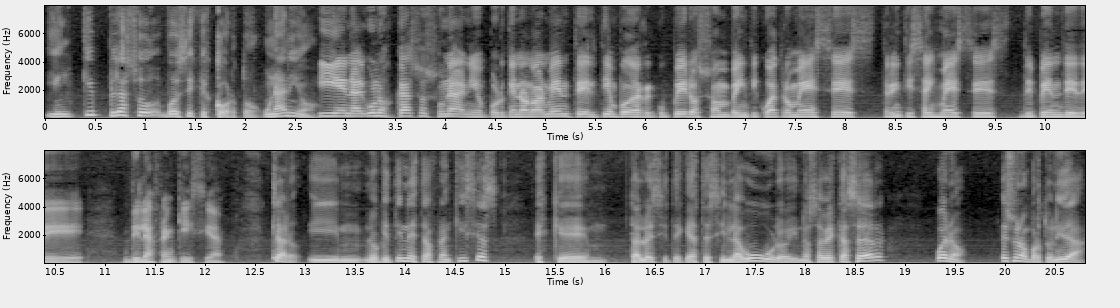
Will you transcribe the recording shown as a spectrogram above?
¿Y en qué plazo vos decís que es corto? ¿Un año? Y en algunos casos un año, porque normalmente el tiempo de recupero son 24 meses, 36 meses, depende de, de la franquicia. Claro, y mm, lo que tiene estas franquicias es que mm, tal vez si te quedaste sin laburo y no sabes qué hacer, bueno, es una oportunidad.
